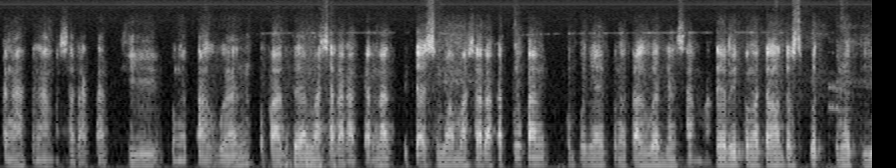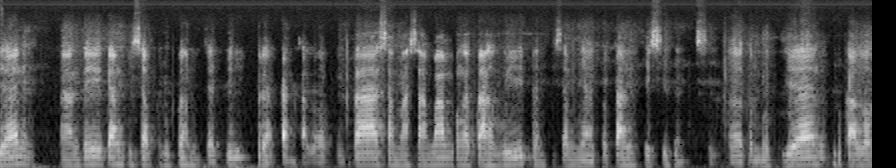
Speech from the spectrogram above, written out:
tengah-tengah masyarakat di pengetahuan kepada masyarakat karena tidak semua masyarakat itu kan mempunyai pengetahuan yang sama. Dari pengetahuan tersebut kemudian nanti kan bisa berubah menjadi gerakan kalau kita sama-sama mengetahui dan bisa menyatukan visi dan misi. E, kemudian kalau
